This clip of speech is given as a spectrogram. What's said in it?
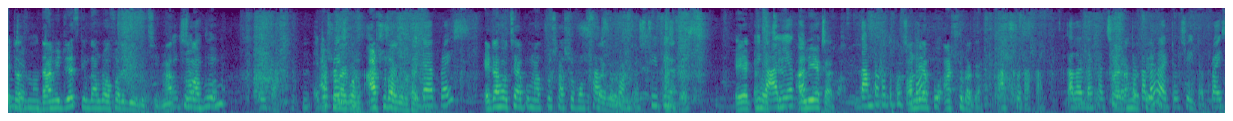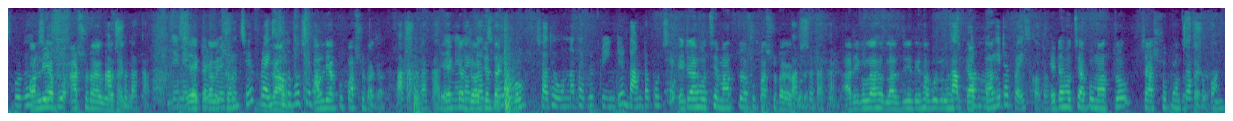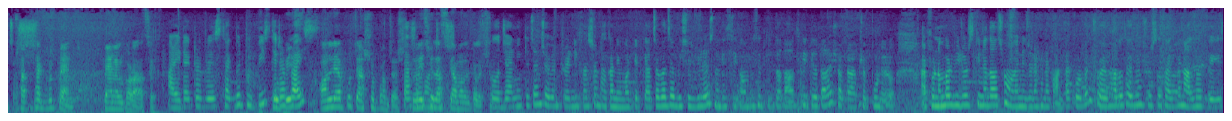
এটা দামি ড্রেস কিন্তু আমরা অফারে দিয়ে দিচ্ছি। মাত্র আপু এটা। এটা 800 টাকা প্রাইস 800 টাকা করে থাকে এটা প্রাইস এটা হচ্ছে আপু মাত্র 750 টাকা করে। থাকবে। 750 3 পিস এই একটা হচ্ছে আলিয়া কাট। দামটা কত পড়ছে অনলি আপু 800 টাকা। 800 টাকা। কালার দেখাচ্ছি একটা কালার একটা হচ্ছে এটা। প্রাইস পড়বে অনলি আপু 800 টাকা করে 800 টাকা। দেন এটা একটা কালেকশন হচ্ছে। প্রাইস কত পড়ছে এটা? অনলি আপু 500 টাকা। 500 টাকা। দেন একটা জর্জেট দেখাবো। সাথে ওন্না থাকবে প্রিন্টের দামটা পড়ছে? এটা হচ্ছে মাত্র আপু 500 টাকা করে। 500 টাকা। আর এগুলা লাস্ট দেখাবো এগুলো হচ্ছে কাপ্তান এটা প্রাইস কত? এটা হচ্ছে আপু মাত্র 450 টাকা। 450 সাথে থাকবে প্যান্ট প্যানেল করা আছে। আর এটা একটা ড্রেস থাকবে টু পিস এটা প্রাইস অনলি আপু 450 তো এই ছিল আজকে আমাদের কালেকশন সো যা নিতে চান seven trendy Dhaka new market কাঁচাবাজার বিশেষ ভিলেজ নাকি কমপ্লেক্সের তৃতীয় তলা তৃতীয় তলায় আর ফোন নাম্বার ভিডিওস কিনে দেওয়া আছে অনলাইনে জন্য এখানে কন্ট্যাক্ট করবেন। সবাই ভালো থাকবেন সুস্থ থাকবেন আল্লাহ হাফেজ।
